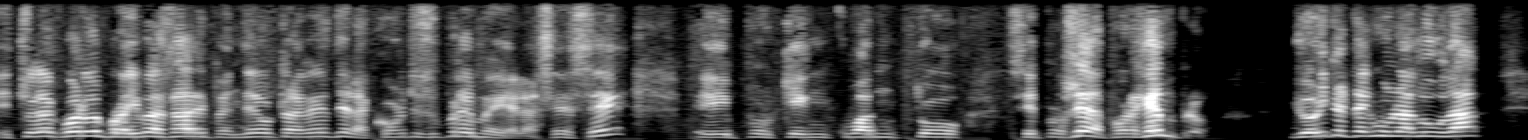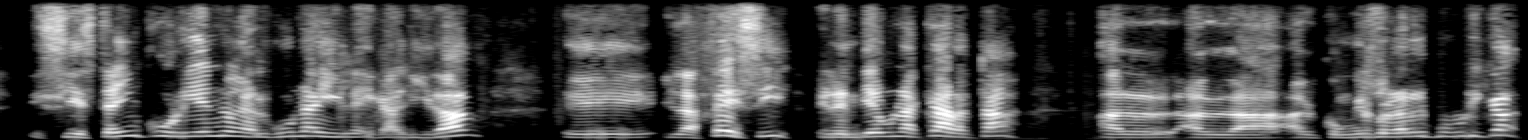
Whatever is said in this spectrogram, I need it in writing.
Estoy de acuerdo, por ahí vas a depender otra vez de la Corte Suprema y de la CC, eh, porque en cuanto se proceda, por ejemplo, yo ahorita tengo una duda si está incurriendo en alguna ilegalidad eh, la FESI en enviar una carta al, Congreso de la República,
